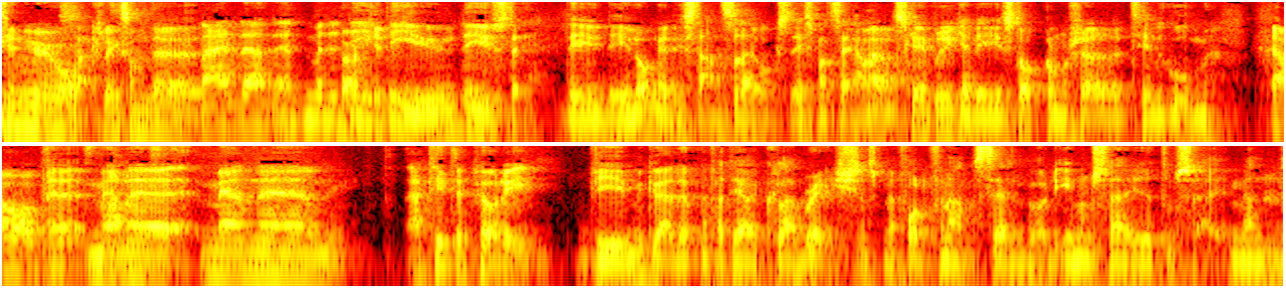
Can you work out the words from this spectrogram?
till New York? exakt. Liksom det, Nej, det, men det, det, det, är ju, det är just det. Det är ju det är ju långa distanser där också. Det är som att säga, Ja. man ska jag brygga det i Stockholm och köra det till Rom? Ja, Eh, precis. Men, Ja, eh, men eh, jag tittar på det. Vi är mycket väl öppna för att göra collaborations med folk från andra ställen, både inom Sverige och utom Sverige. Men Mm.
